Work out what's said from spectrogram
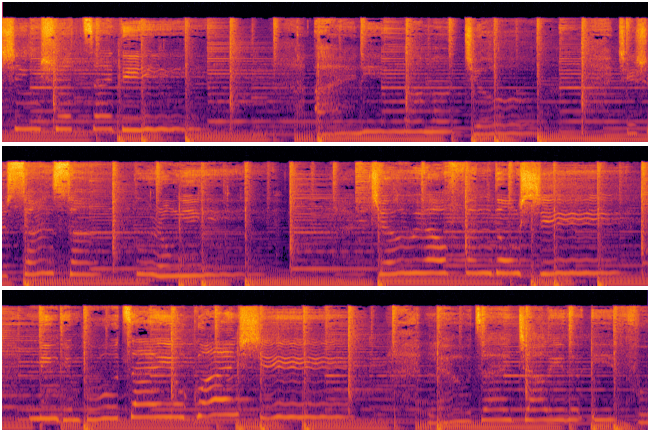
心血在滴，爱你那么久，其实算算不容易。就要分东西，明天不再有关系。留在家里的衣服，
